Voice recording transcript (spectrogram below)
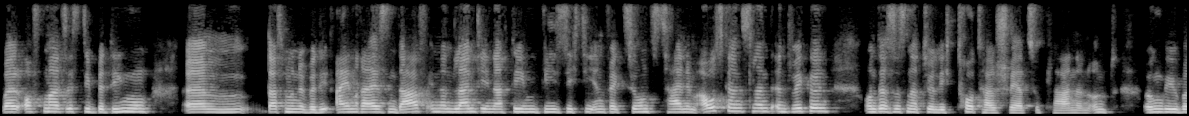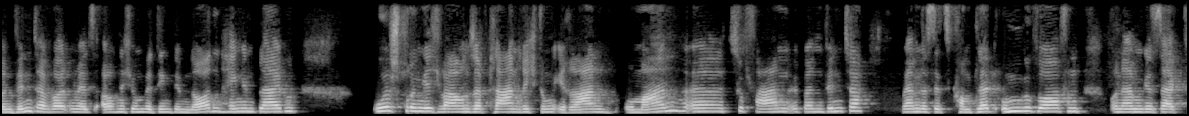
weil oftmals ist die Bedingung, ähm, dass man über die einreisen darf in ein Land, je nachdem, wie sich die Infektionszahlen im Ausgangsland entwickeln. Und das ist natürlich total schwer zu planen. Und irgendwie über den Winter wollten wir jetzt auch nicht unbedingt im Norden hängen bleiben. Ursprünglich war unser Plan, Richtung Iran, Oman äh, zu fahren über den Winter. Wir haben das jetzt komplett umgeworfen und haben gesagt,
